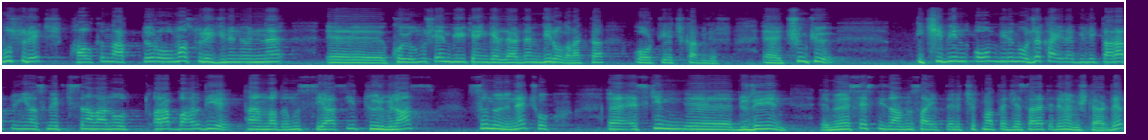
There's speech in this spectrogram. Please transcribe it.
Bu süreç halkın aktör olma sürecinin önüne e, koyulmuş en büyük engellerden biri olarak da ortaya çıkabilir. E, çünkü 2011'in Ocak ayıyla birlikte Arap dünyasının etkisini alan o Arap Baharı diye tanımladığımız siyasi türbülansın önüne çok e, eski e, düzenin e, müesses nizamın sahipleri çıkmakta cesaret edememişlerdi.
